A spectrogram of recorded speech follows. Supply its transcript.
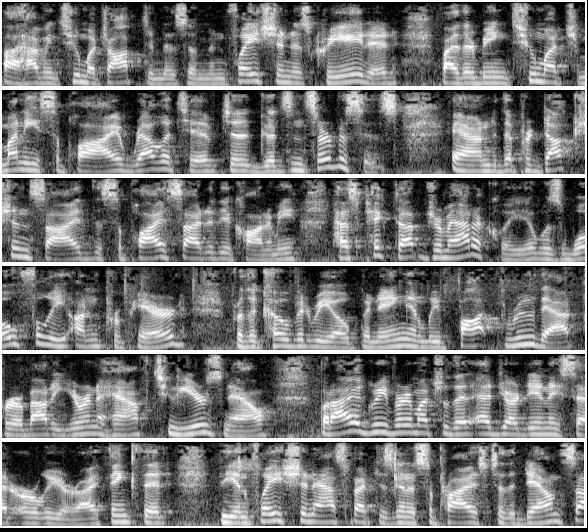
uh, having too much optimism. Inflation is created by there being too much money supply relative to goods and services. And the production side, the supply side of the economy has picked up dramatically. It was woefully unprepared for the COVID reopening, and we've fought through that for about a year and a half, two years now. But I agree very much with what Ed Yardeni said earlier. I think that the inflation aspect is going to surprise to the downside,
